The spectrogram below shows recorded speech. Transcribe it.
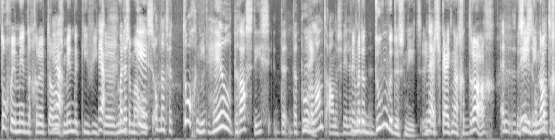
toch weer minder grutto's, Ja. minder kievieten, Ja, noem maar ze dat maar op. is omdat we toch niet heel drastisch de, dat boerenland anders willen Nee, maar doen. dat doen we dus niet. Nee. Als je kijkt naar gedrag, En dan zie je die natte, we-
